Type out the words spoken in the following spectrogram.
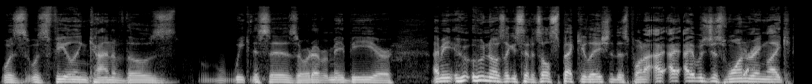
was was feeling kind of those weaknesses or whatever it may be. Or I mean, who, who knows? Like you said, it's all speculation at this point. I I, I was just wondering, like,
